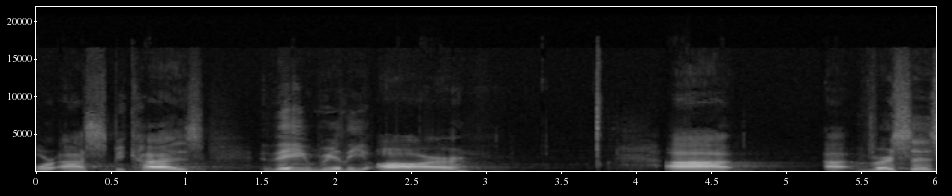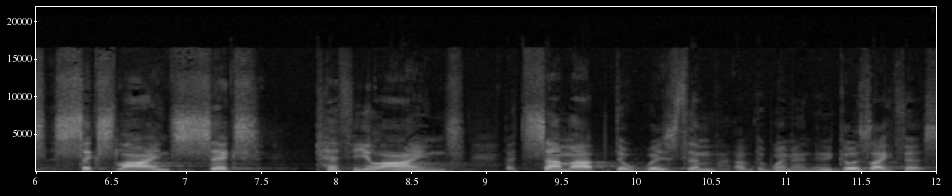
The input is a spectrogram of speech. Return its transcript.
for us because they really are uh, uh, verses, six lines, six pithy lines that sum up the wisdom of the women. And it goes like this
